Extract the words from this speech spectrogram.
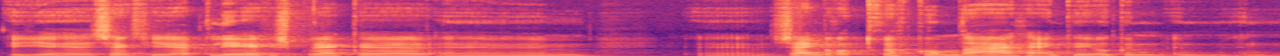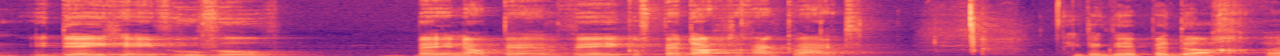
Je zegt je hebt leergesprekken. Um, uh, zijn er ook terugkomdagen en kun je ook een, een, een, idee geven hoeveel ben je nou per week of per dag eraan kwijt? Ik denk dat je per dag. Uh,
